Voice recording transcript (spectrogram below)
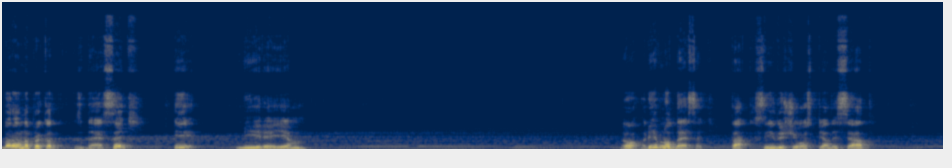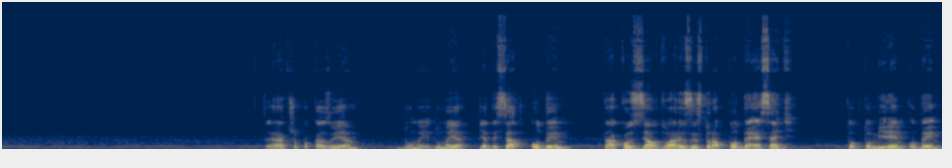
Беремо, наприклад, з 10 і міряємо. О, рівно 10. Так, слідуючий ось 50. Так, що показує? Думає, думає. 51. Так, ось взяв два резистора по 10. Тобто міряємо один,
